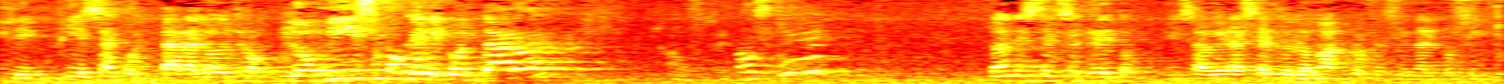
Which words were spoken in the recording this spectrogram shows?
y le empieza a contar al otro lo mismo que le contaron a usted. ¿Dónde está el secreto? En saber hacerlo lo más profesional posible.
